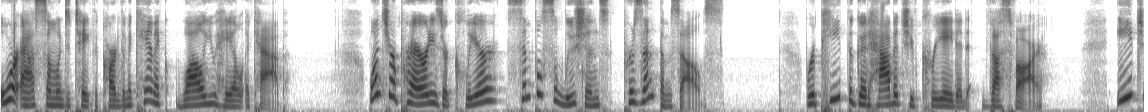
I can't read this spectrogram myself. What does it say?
Or ask someone to take the car to the mechanic while you hail a cab. Once your priorities are clear, simple solutions present themselves. Repeat the good habits you've created thus far. Each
